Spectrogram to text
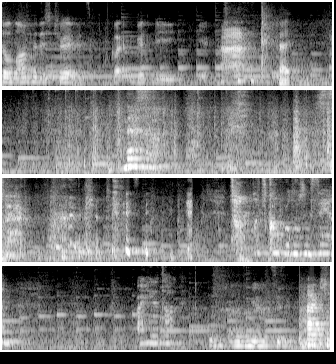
So long for this trip. It's gl- good to be here. Ah. Cut. Tom, let's go. We're losing Sam. Are you gonna talk? I don't think we have to. Action.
